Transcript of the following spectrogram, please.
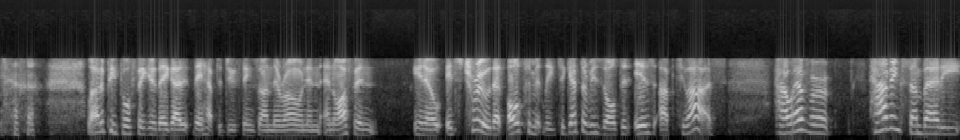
a lot of people figure they got they have to do things on their own, and and often, you know, it's true that ultimately to get the result, it is up to us. However, having somebody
